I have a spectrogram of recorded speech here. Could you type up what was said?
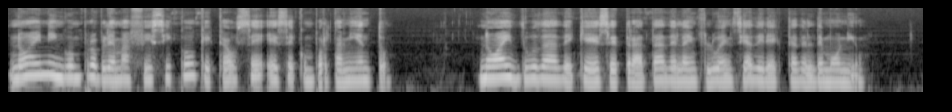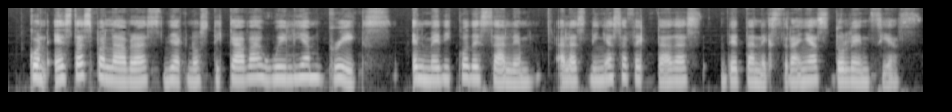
No hay ningún problema físico que cause ese comportamiento. No hay duda de que se trata de la influencia directa del demonio. Con estas palabras diagnosticaba William Griggs, el médico de Salem, a las niñas afectadas de tan extrañas dolencias.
